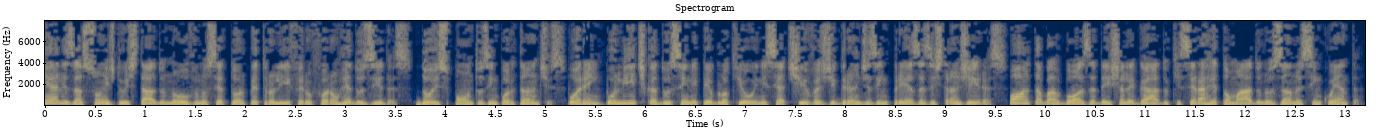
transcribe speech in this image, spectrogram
Realizações do Estado Novo no setor petrolífero foram reduzidas. Dois pontos importantes. Porém, política do CNP bloqueou iniciativas de grandes empresas estrangeiras. Horta Barbosa deixa legado que será retomado nos anos 50,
